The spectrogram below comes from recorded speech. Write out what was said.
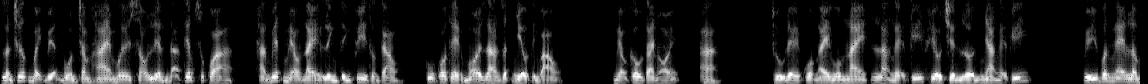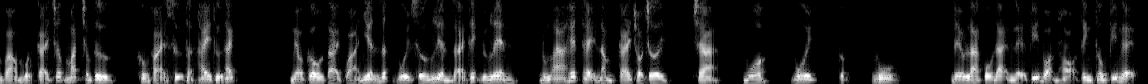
Lần trước bệnh viện 426 liền đã tiếp xúc qua, hắn biết mèo này linh tính phi thường cao, cũng có thể moi ra rất nhiều tình báo mèo câu tài nói, a, chủ đề của ngày hôm nay là nghệ kỹ khiêu chiến lớn nha nghệ kỹ. Quý vân nghe lâm vào một cái chớp mắt chấm tư, không phải sự thật hay thử thách? Mèo câu tài quả nhiên rất vui sướng liền giải thích đứng lên, đúng a, hết thể năm cái trò chơi, trà, múa, vui, cực, ngu, đều là cổ đại nghệ kỹ bọn họ tinh thông kỹ nghệ.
